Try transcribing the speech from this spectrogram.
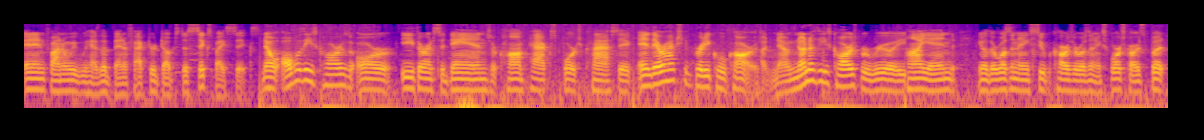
and then finally, we have the Benefactor Dubsta 6x6. Now, all of these cars are either in sedans or compact sports classic, and they're actually pretty cool cars. Now, none of these cars were really high-end. You know, there wasn't any supercars, there wasn't any sports cars, but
